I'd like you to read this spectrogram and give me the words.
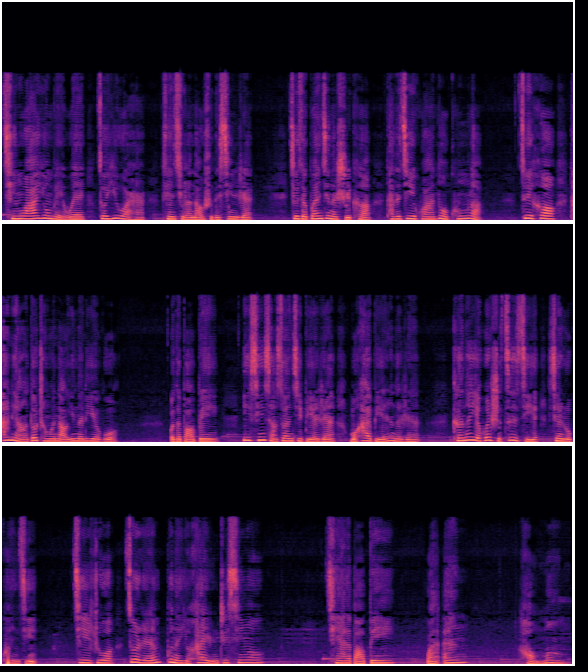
青蛙用美味做诱饵，骗取了老鼠的信任。就在关键的时刻，他的计划落空了，最后他俩都成为老鹰的猎物。我的宝贝，一心想算计别人、谋害别人的人，可能也会使自己陷入困境。记住，做人不能有害人之心哦，亲爱的宝贝，晚安，好梦。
